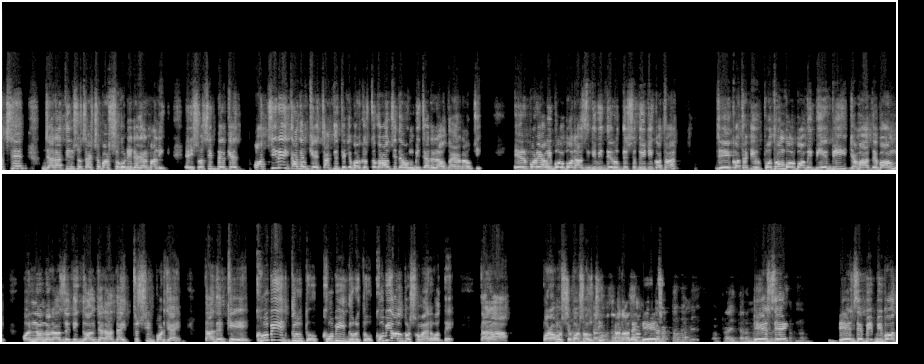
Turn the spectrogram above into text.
আছে যারা তিনশো, চারশো, পাঁচশো কোটি টাকার মালিক। এই সচিবদেরকে অচিরেই তাদেরকে চাকরি থেকে বরখাস্ত করা উচিত এবং বিচারের আওতায় আনা উচিত। এরপরে আমি বলব রাজনীতিবিদদের উদ্দেশ্যে দুইটি কথা। যে কথাটি প্রথম বলব আমি বিএনপি জামাত এবং অন্যান্য রাজনৈতিক দল যারা দায়িত্বশীল পর্যায়ে তাদেরকে খুবই দ্রুত খুবই দ্রুত খুবই অল্প সময়ের মধ্যে তারা পরামর্শে বসা উচিত। তা নাহলে দেশ দেশে দেশ যে বিপদ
